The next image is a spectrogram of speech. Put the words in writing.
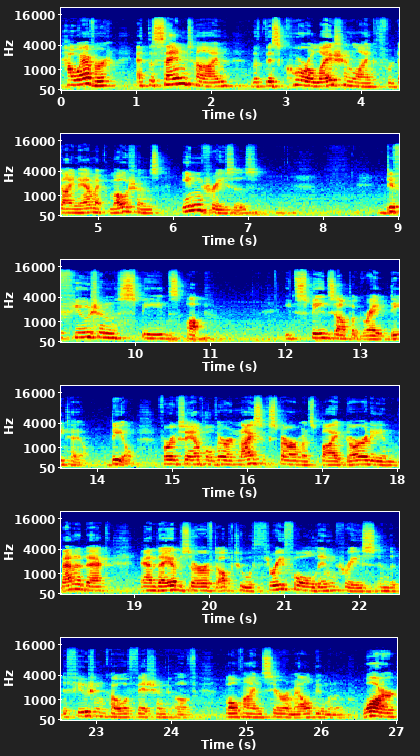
However, at the same time that this correlation length for dynamic motions increases, diffusion speeds up. It speeds up a great detail, deal. For example, there are nice experiments by Doherty and Benedek and they observed up to a threefold increase in the diffusion coefficient of bovine serum albumin in water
